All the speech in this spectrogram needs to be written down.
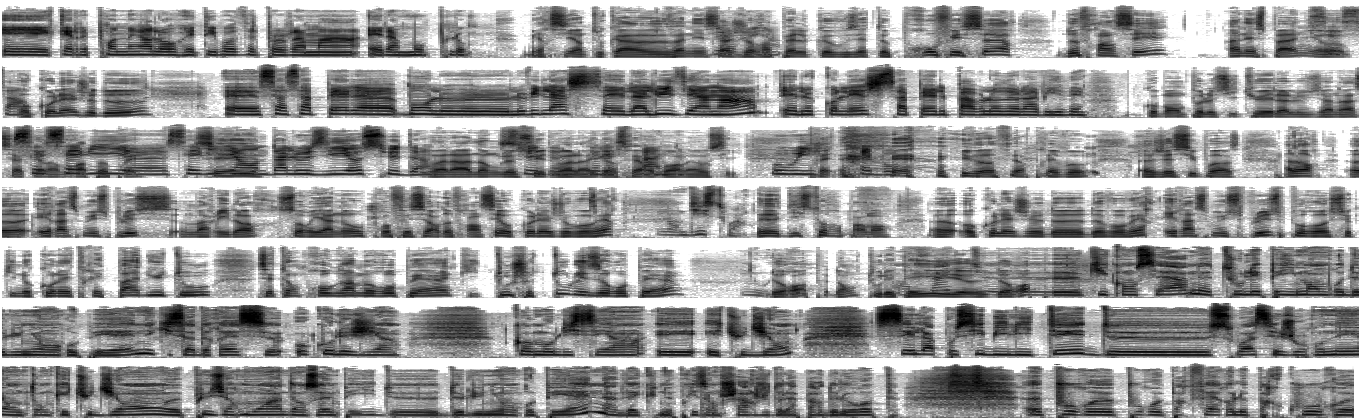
eh, que responden a los objetivos del programa Erasmus Plus. Merci en tout cas Vanessa, je rappelle que vous êtes professeur de français en Espagne, au, collège de euh, Ça s'appelle, euh, bon, le, le village c'est la Louisiana et le collège s'appelle Pablo de la Vide. Comment on peut le situer, la Louisiana C'est à quel endroit à peu près euh, Séville, en Andalousie, au sud. Voilà, donc le sud, voilà, il va faire bon là aussi. Oui, très, beau. il va faire très beau, je suppose. Alors, Erasmus, Marie-Laure Soriano, professeur de français au collège de Vauvert Non, d'histoire. d'histoire, pardon, au collège de, de, Vauvert. Erasmus, pour ceux qui ne connaîtraient pas du tout, c'est un programme européen qui touche tous les Européens d'Europe, donc tous les pays euh, d'Europe. Euh, qui concerne tous les pays membres de l'Union européenne et qui s'adresse aux collégiens comme aux lycéens et étudiants. C'est la possibilité de soit séjourner en tant qu'étudiant euh, plusieurs mois dans un pays de, de l'Union européenne avec une prise en charge de la part de l'Europe pour, pour parfaire le parcours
